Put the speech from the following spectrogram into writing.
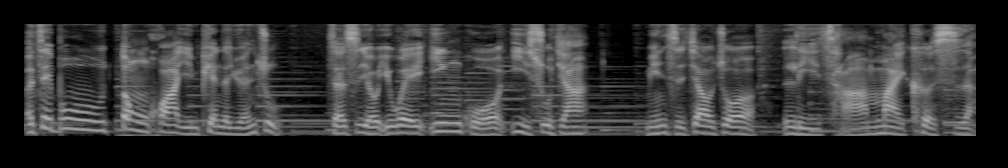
而这部动画影片的原著，则是由一位英国艺术家，名字叫做理查麦克斯啊。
